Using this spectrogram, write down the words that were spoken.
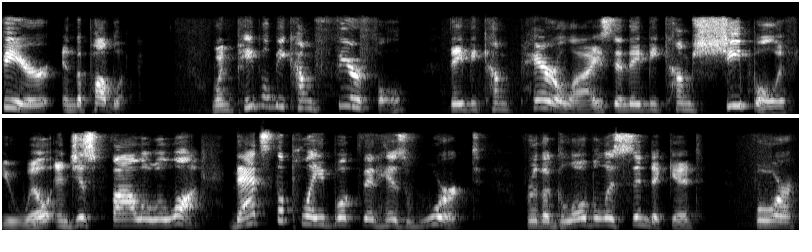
fear in the public. When people become fearful, they become paralyzed and they become sheeple, if you will, and just follow along. That's the playbook that has worked for the globalist syndicate for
